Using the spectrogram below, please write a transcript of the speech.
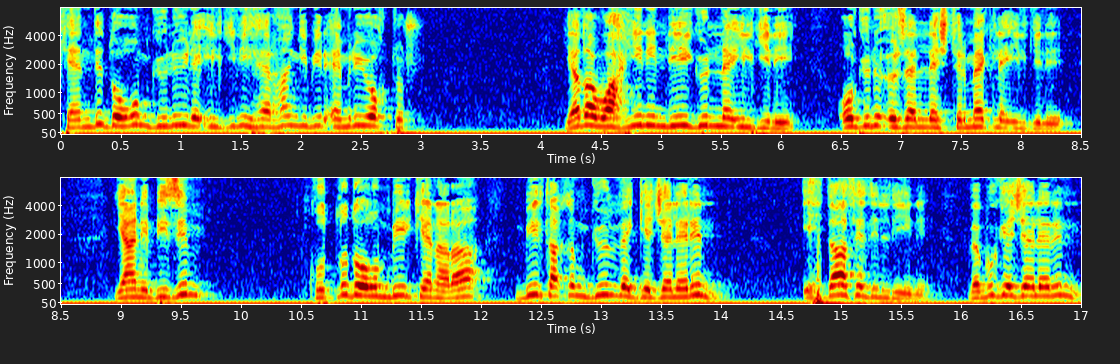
kendi doğum günüyle ilgili herhangi bir emri yoktur. Ya da vahyin indiği günle ilgili, o günü özelleştirmekle ilgili. Yani bizim kutlu doğum bir kenara bir takım gün ve gecelerin ihdat edildiğini ve bu gecelerin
